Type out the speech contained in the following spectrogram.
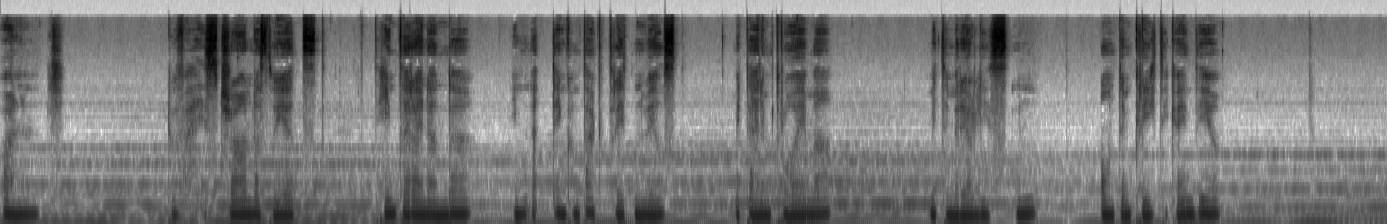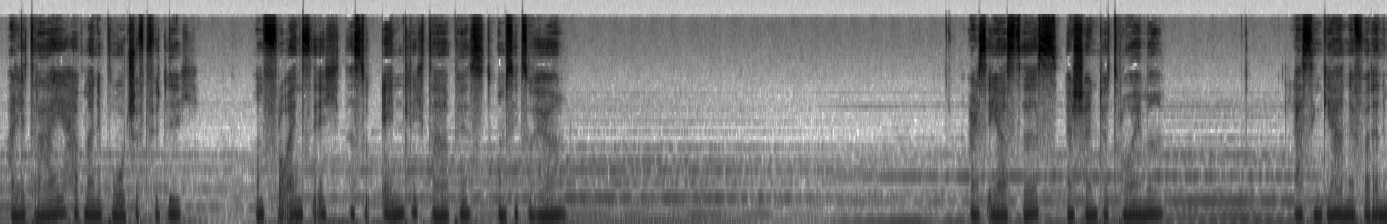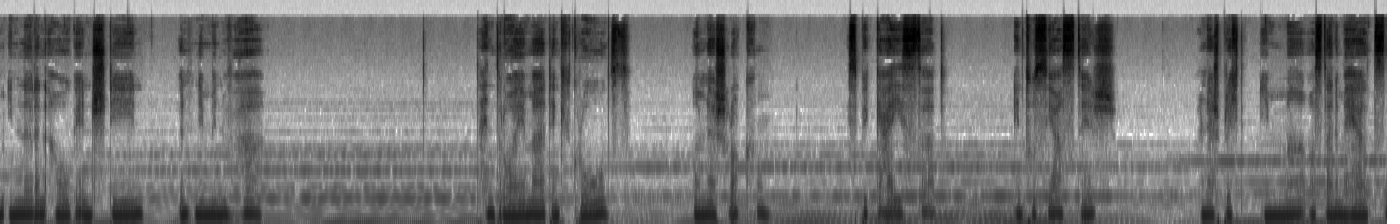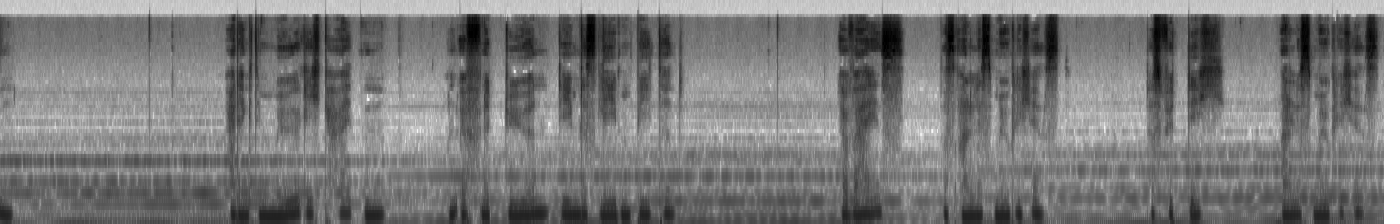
Und du weißt schon, dass du jetzt hintereinander in den Kontakt treten wirst mit deinem Träumer, mit dem Realisten und dem Kritiker in dir. Alle drei haben eine Botschaft für dich und freuen sich, dass du endlich da bist, um sie zu hören. Als erstes erscheint der Träumer. Lass ihn gerne vor deinem inneren Auge entstehen und nimm ihn wahr. Dein Träumer denkt groß, unerschrocken, ist begeistert, enthusiastisch und er spricht immer aus deinem Herzen. Er denkt in Möglichkeiten und öffnet Türen, die ihm das Leben bietet. Er weiß, dass alles möglich ist, dass für dich alles möglich ist.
